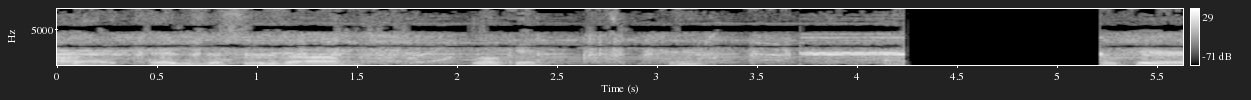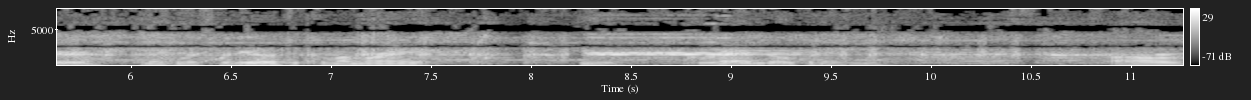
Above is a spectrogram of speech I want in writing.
Alright, kids, this is um, Loki. Yeah. I'm here making this video to commemorate the grand opening of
